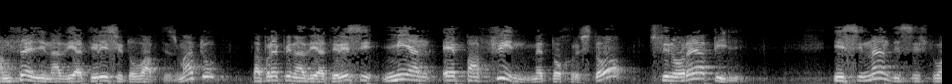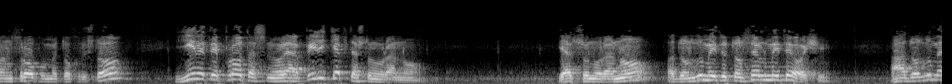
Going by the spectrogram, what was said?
αν θέλει να διατηρήσει το βάπτισμά του θα πρέπει να διατηρήσει μίαν επαφή με το Χριστό στην ωραία πύλη. Η συνάντηση του ανθρώπου με το Χριστό γίνεται πρώτα στην ωραία πύλη και έπειτα στον ουρανό. Για τον ουρανό θα τον δούμε είτε τον θέλουμε είτε όχι. Αν τον δούμε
